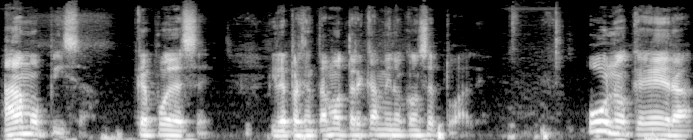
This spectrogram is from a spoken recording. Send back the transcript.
Amo Pizza. ¿Qué puede ser? Y le presentamos tres caminos conceptuales. Uno que era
